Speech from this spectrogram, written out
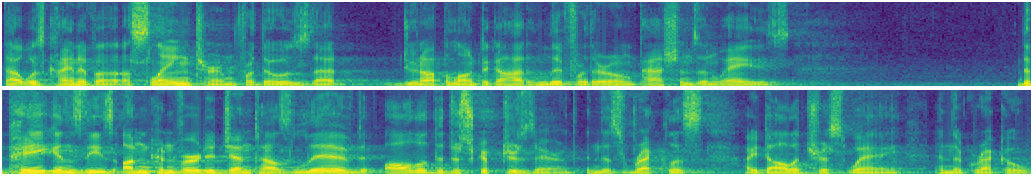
That was kind of a, a slang term for those that do not belong to God and live for their own passions and ways. The pagans, these unconverted Gentiles, lived all of the descriptors there in this reckless, idolatrous way in the Greco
